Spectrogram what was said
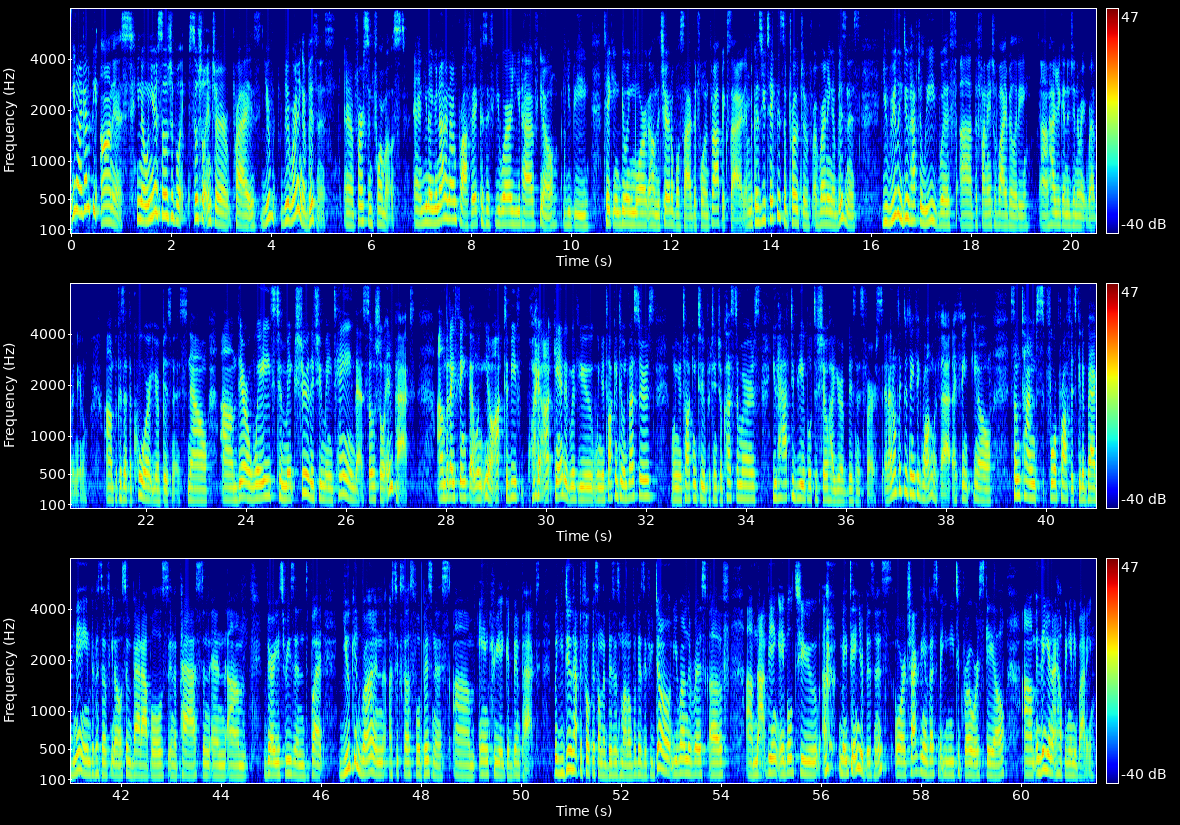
You know, I got to be honest. You know, when you're a social social enterprise, you're you're running a business uh, first and foremost. And you know, you're not a nonprofit because if you were, you'd have, you know, you'd be taking doing more on the charitable side, the philanthropic side. And because you take this approach of, of running a business, you really do have to lead with uh, the financial viability, uh, how you're going to generate revenue. Um, because at the core, you're a business. Now, um, there are ways to make sure that you maintain that social impact. Um, but I think that when, you know, to be quite candid with you, when you're talking to investors, when you're talking to potential customers, you have to be able to show how you're a business first. And I don't think there's anything wrong with that. I think, you know, sometimes for-profits get a bad name because of, you know, some bad apples in the past and, and um, various reasons. But you can run a successful business um, and create good impact. But you do have to focus on the business model because if you don't, you run the risk of um, not being able to maintain your business or attract the investment you need to grow or scale. Um, and then you're not helping anybody.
